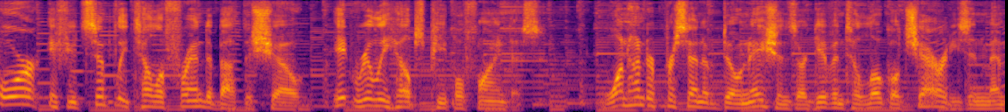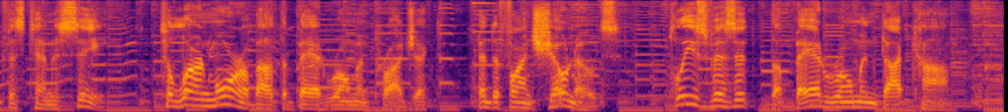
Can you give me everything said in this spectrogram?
Or if you'd simply tell a friend about the show, it really helps people find us. 100% of donations are given to local charities in Memphis, Tennessee. To learn more about the Bad Roman Project and to find show notes, please visit thebadroman.com.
